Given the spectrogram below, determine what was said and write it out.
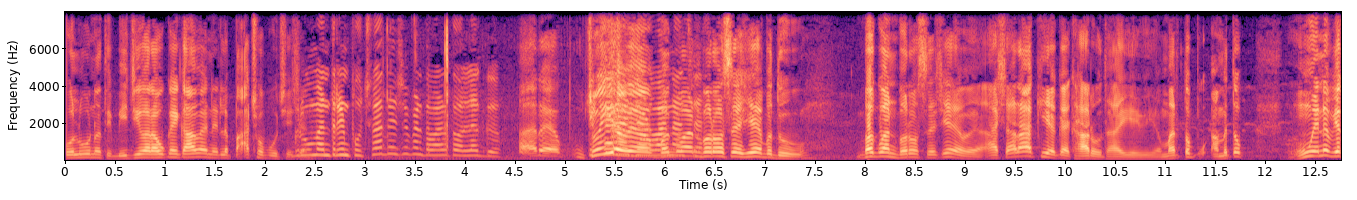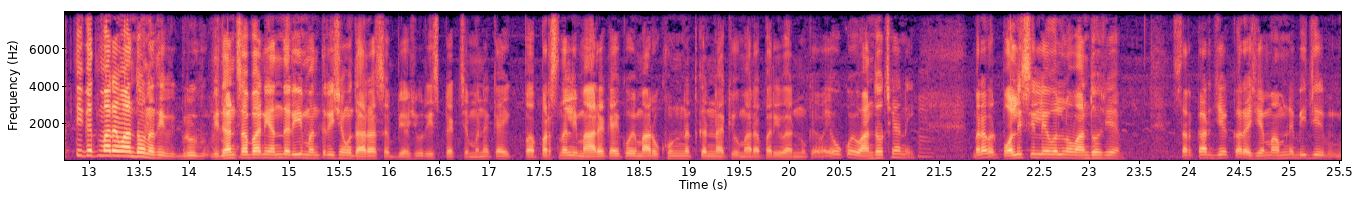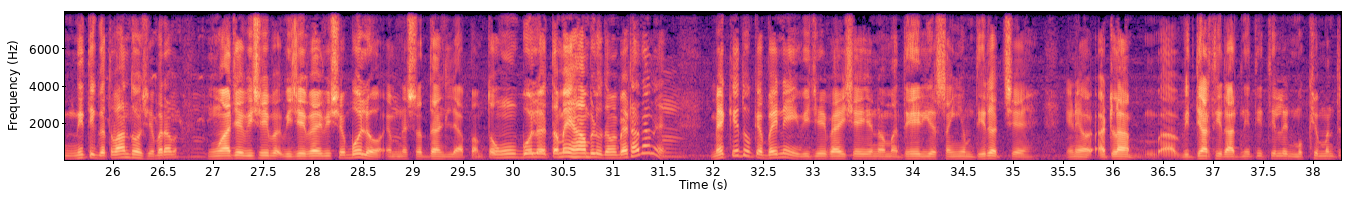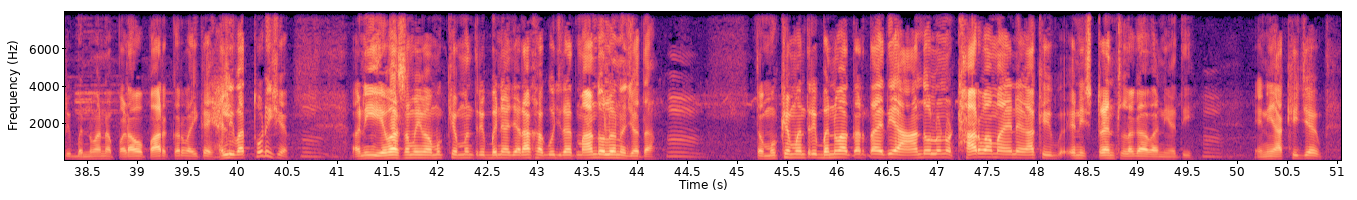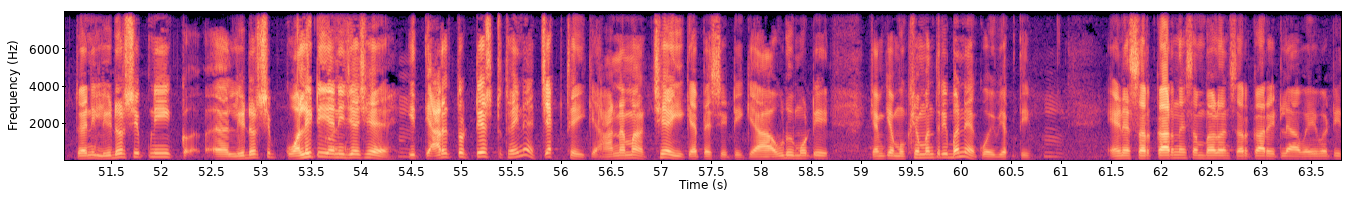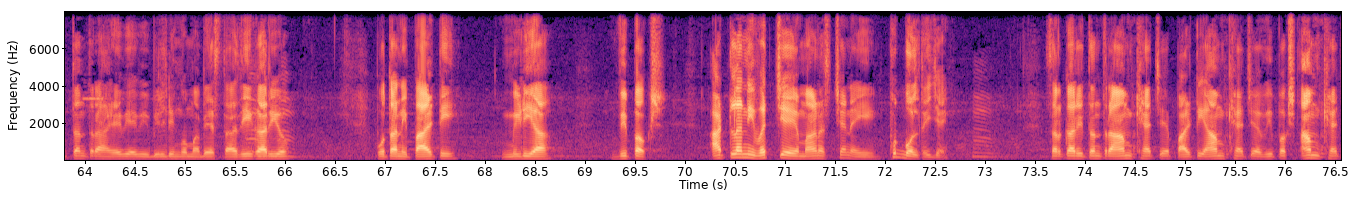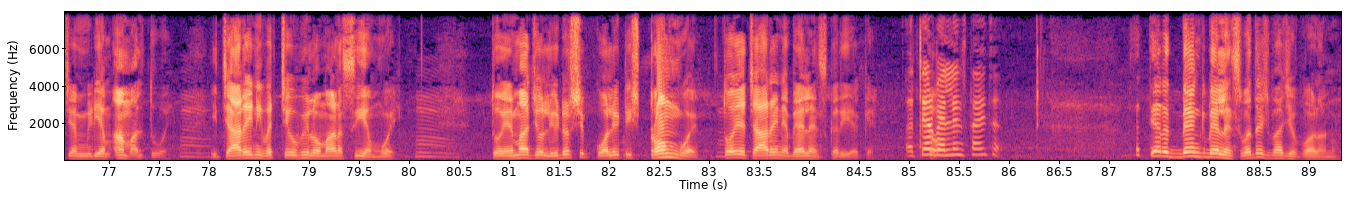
બોલવું નથી. બીજી વાર આવું કંઈક આવે ને એટલે પાછો પૂછી છે. ગૃહમંત્રીને પૂછવા દેશે પણ તમારે તો અલગ અરે જોઈએ હવે ભગવાન ભરોસે છે બધું. ભગવાન ભરોસે છે હવે. આશા રાખીએ કંઈક સારું થાય એવી. અમારે તો અમે તો હું એને વ્યક્તિગત મારે વાંધો નથી. વિધાનસભાની અંદર એ મંત્રી છે હું ધારાસભ્ય છું રિસ્પેક્ટ છે. મને કંઈ પર્સનલી મારે કંઈ કોઈ મારું ખૂન નથી કરી નાખ્યું મારા પરિવારનું કે એવો કોઈ વાંધો છે નહીં. બરાબર? પોલિસી લેવલનો વાંધો છે. સરકાર જે કરે છે એમાં અમને બીજી નીતિગત વાંધો છે બરાબર? હું આજે વિજય વિજયભાઈ વિશે બોલ્યો એમને શ્રદ્ધાંજલિ આપવા. તો હું બોલ્યો તમે સાંભળ્યું તમે બેઠા હતા ને? મેં કીધું કે ભાઈ નહીં વિજયભાઈ છે એનામાં ધૈર્ય સંયમ ધીરજ છે. એણે આટલા વિદ્યાર્થી રાજનીતિથી લઈને મુખ્યમંત્રી બનવાના પડાવ પાર કરવા એ કંઈ હેલી વાત થોડી છે? અને એવા સમયમાં મુખ્યમંત્રી બન્યા જ્યારે આખા ગુજરાતમાં આંદોલન જ હતા. તો મુખ્યમંત્રી બનવા કરતાં ત્યાં આંદોલનો ઠારવામાં એને આખી એની સ્ટ્રેન્થ લગાવવાની હતી. એની આખી જે તો એની લીડરશિપની લીડરશિપ ક્વોલિટી એની જે છે એ ત્યારે જ તો ટેસ્ટ થઈને ચેક થઈ કે આનામાં છે એ કેપેસિટી કે આ આવડું મોટી કેમ કે મુખ્યમંત્રી બને કોઈ વ્યક્તિ. એણે સરકારને સંભાળવાની સરકાર એટલે આ વહીવટી તંત્ર એવી એવી બિલ્ડિંગોમાં બેસતા અધિકારીઓ પોતાની પાર્ટી મીડિયા વિપક્ષ આટલાની વચ્ચે એ માણસ છે ને એ ફૂટબોલ થઈ જાય. સરકારી તંત્ર આમ ખેંચે પાર્ટી આમ ખેંચે વિપક્ષ આમ ખેંચે મીડિયમ આમ હાલતું હોય. એ ચારેયની વચ્ચે ઊભેલો માણસ સીએમ હોય. તો એમાં જો લીડરશિપ ક્વોલિટી સ્ટ્રોંગ હોય તો એ ચારેયને બેલેન્સ કરી શકે. અત્યારે બેલેન્સ થાય છે? અત્યારે બેંક બેલેન્સ વધે જ ભાજપ વાળાનું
